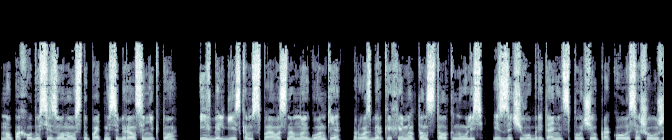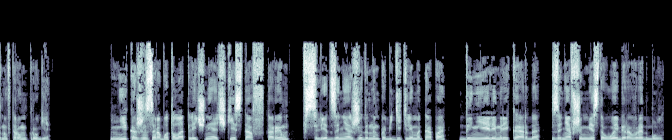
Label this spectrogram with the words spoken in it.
Но по ходу сезона уступать не собирался никто, и в бельгийском СПА в основной гонке Росберг и Хэмилтон столкнулись, из-за чего британец получил прокол и сошел уже на втором круге. Ника же заработал отличные очки, став вторым вслед за неожиданным победителем этапа Даниэлем Рикардо, занявшим место Уэбера в Red Bull.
